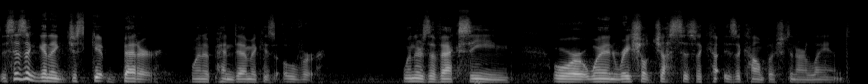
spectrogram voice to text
this isn't going to just get better when a pandemic is over, when there's a vaccine, or when racial justice is accomplished in our land.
